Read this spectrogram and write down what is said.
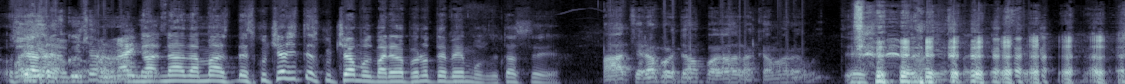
O Oye, sea, na- nada más. De escuchar sí te escuchamos, Mariano, pero no te vemos. güey. Estás, eh, Ah, ¿será porque tengo apagada la cámara, güey?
